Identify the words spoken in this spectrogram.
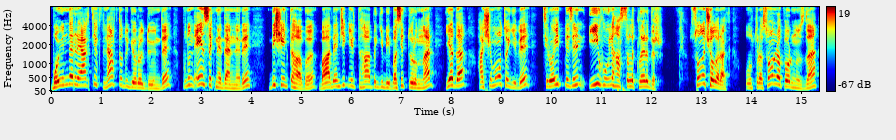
Boyunda reaktif lenf nodu görüldüğünde bunun en sık nedenleri diş iltihabı, bademcik iltihabı gibi basit durumlar ya da Hashimoto gibi tiroid bezinin iyi huylu hastalıklarıdır. Sonuç olarak ultrason raporunuzda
